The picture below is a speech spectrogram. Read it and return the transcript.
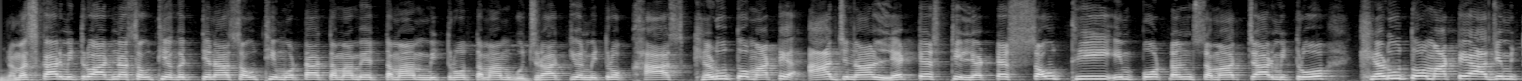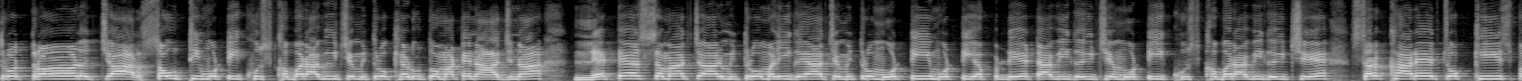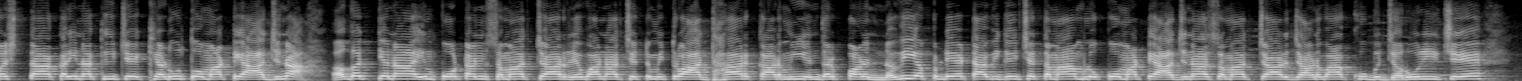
નમસ્કાર મિત્રો, આજના સૌથી અગત્યના, સૌથી મોટા તમામે તમામ મિત્રો, તમામ ગુજરાતીઓ મિત્રો, ખાસ ખેડૂતો માટે આજના લેટેસ્ટથી લેટેસ્ટ સૌથી ઇમ્પોર્ટન્ટ સમાચાર મિત્રો ખેડૂતો માટે આજે મિત્રો ત્રણ ચાર સૌથી મોટી ખુશખબર આવી છે મિત્રો. ખેડૂતો માટેના આજના લેટેસ્ટ સમાચાર મિત્રો મળી ગયા છે. મિત્રો મોટી મોટી અપડેટ આવી ગઈ છે. મોટી ખુશખબર આવી ગઈ છે. સરકારે ચોખ્ખી સ્પષ્ટતા કરી નાખી છે. ખેડૂતો માટે આજના અગત્યના ઇમ્પોર્ટન્ટ સમાચાર રહેવાના છે. તો મિત્રો આધાર કાર્ડની અંદર પણ નવી અપડેટ આવી ગઈ છે. તમામ લોકો માટે આજના સમાચાર જાણવા ખૂબ જરૂરી છે.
